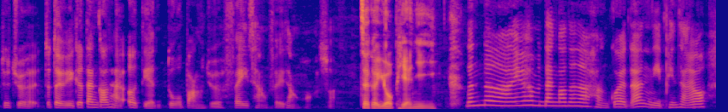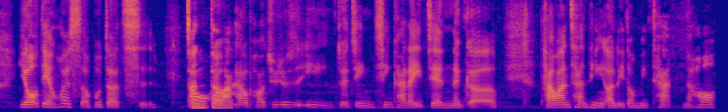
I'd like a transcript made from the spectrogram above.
就觉得就等于一个蛋糕才二点多磅，觉得非常非常划算。这个有便宜，真的啊，因为他们蛋糕真的很贵，但你平常又有点会舍不得吃。然后我后来还有跑去，就是伊林最近新开了一间那个台湾餐厅 A Little m e Time，然后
